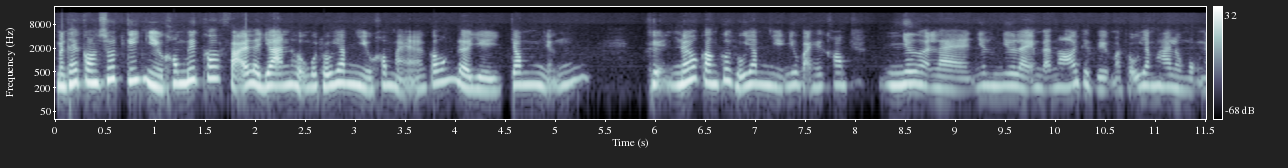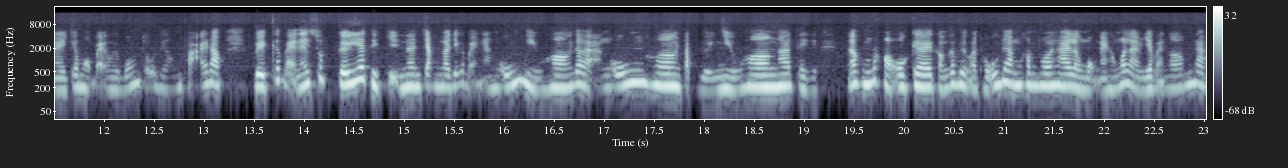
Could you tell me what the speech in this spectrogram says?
mình thấy con sút ký nhiều không biết có phải là do ảnh hưởng của thủ dâm nhiều không ạ à? có vấn đề gì trong những khi, nếu con cứ thủ dâm nhiều như vậy hay không? Như là như như là em đã nói thì việc mà thủ dâm hai lần một ngày cho một bạn 14 tuổi thì không phải đâu. Vì các bạn ấy xúc ký thì chị nên chăm lo cho các bạn ăn uống nhiều hơn tức là ăn uống hơn tập luyện nhiều hơn ha thì nó cũng rất là ok. Còn cái việc mà thủ dâm không thôi hai lần một ngày không có làm cho bạn ốm đâu.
